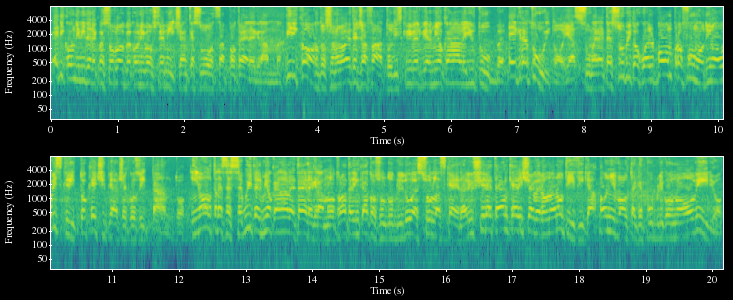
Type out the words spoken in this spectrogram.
e di condividere questo vlog con i vostri amici, anche su WhatsApp o Telegram. Vi ricordo, se non l'avete già fatto, di iscrivervi al mio canale YouTube. È gratuito e assumerete subito quel buon profumo di nuovo iscritto che ci piace così tanto. Inoltre, se seguite il mio canale Telegram, lo trovate linkato sul doobly-doo e sulla scheda, riuscirete anche a ricevere una notifica ogni volta che pubblico un nuovo video.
